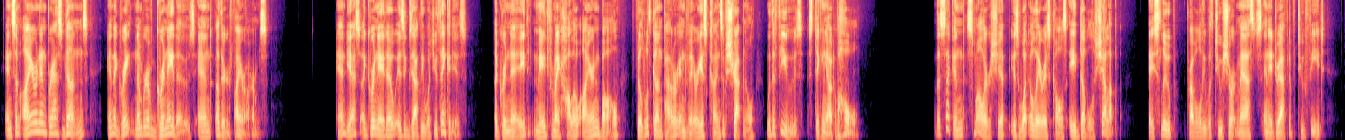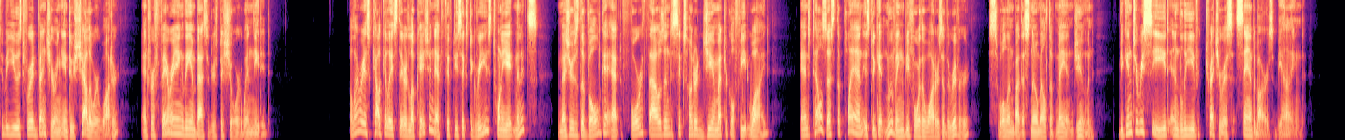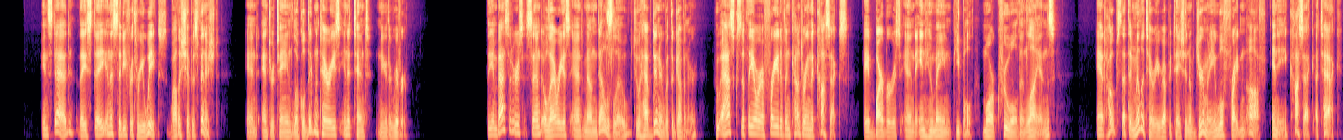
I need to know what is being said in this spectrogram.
and some iron and brass guns, and a great number of grenadoes and other firearms. And yes, a grenado is exactly what you think it is a grenade made from a hollow iron ball filled with gunpowder and various kinds of shrapnel with a fuse sticking out of a hole. The second, smaller ship is what Olearius calls a double shallop, a sloop, probably with two short masts and a draft of two feet, to be used for adventuring into shallower water and for ferrying the ambassadors to shore when needed. Olearius calculates their location at 56 degrees 28 minutes measures the Volga at 4,600 geometrical feet wide, and tells us the plan is to get moving before the waters of the river, swollen by the snowmelt of May and June, begin to recede and leave treacherous sandbars behind. Instead, they stay in the city for three weeks while the ship is finished, and entertain local dignitaries in a tent near the river. The ambassadors send Olearius and Mandelslo to have dinner with the governor, who asks if they are afraid of encountering the Cossacks, a barbarous and inhumane people more cruel than lions, and hopes that the military reputation of Germany will frighten off any Cossack attack.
